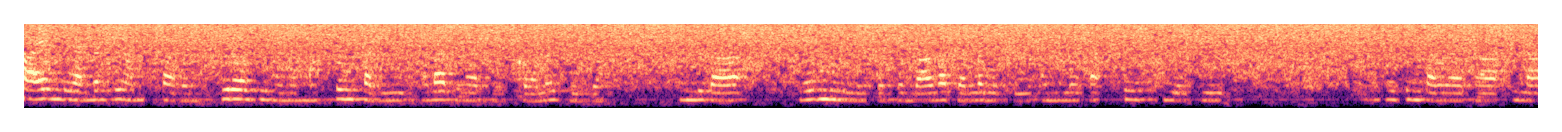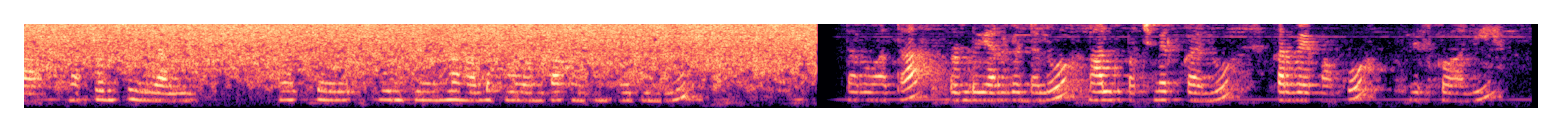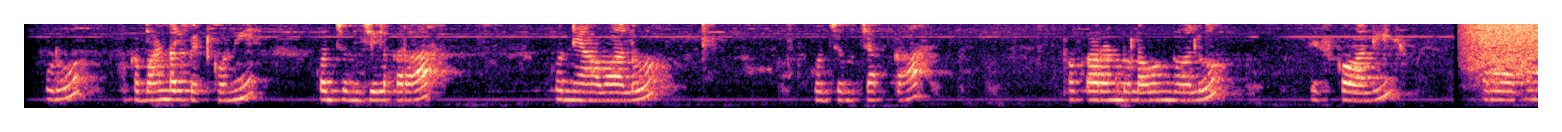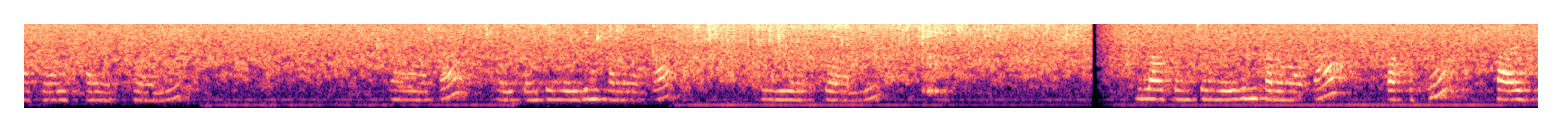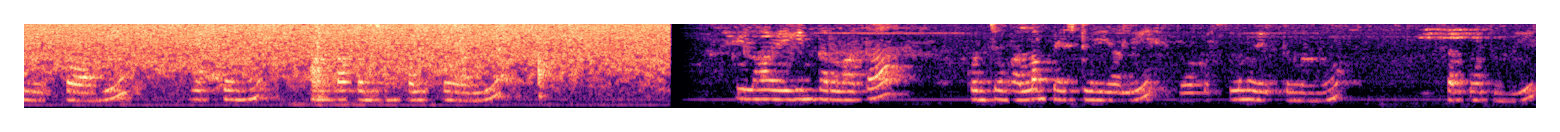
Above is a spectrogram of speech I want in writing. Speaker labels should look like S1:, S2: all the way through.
S1: Hi అండి అందరికీ నమస్కారం. ఈరోజు మనం మష్రూమ్ కర్రీ ఎలా తయారు చేసుకోవాలో చూద్దాం. ముందుగా వేడి నీళ్ళు కొంచెం బాగా తెల్లబెట్టి అందులో పసుపు వేసి వేసిన తర్వాత ఇలా మష్రూమ్స్ వేయాలి. వేస్తే దీనికి ఉన్న నలుపు అంతా కొంచెం పోతుంది. తర్వాత రెండు ఎర్రగడ్డలు నాలుగు పచ్చిమిరపకాయలు కరివేపాకు వేసుకోవాలి. ఇప్పుడు ఒక బాండలు పెట్టుకొని కొంచెం జీలకర్ర కొన్ని ఆవాలు కొంచెం చెక్క ఒక రెండు లవంగాలు వేసుకోవాలి. తర్వాత ఒక ఉల్లిపాయ వేసుకోవాలి. తర్వాత అవి కొంచెం వేగిన తర్వాత ఇవి వేసుకోవాలి. ఇలా కొంచెం వేగిన తర్వాత పసుపు సాల్ట్ వేసుకోవాలి. వేసుకొని అంతా కొంచెం కలుపుకోవాలి. ఇలా వేగిన తర్వాత కొంచెం అల్లం పేస్ట్ వేయాలి. ఒక స్పూన్ వేస్తున్నాను. సరిపోతుంది.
